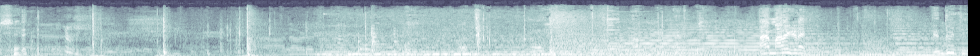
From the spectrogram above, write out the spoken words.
ശ്ശെ. ആ മറക്കടേ. എന്തു പറ്റി?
